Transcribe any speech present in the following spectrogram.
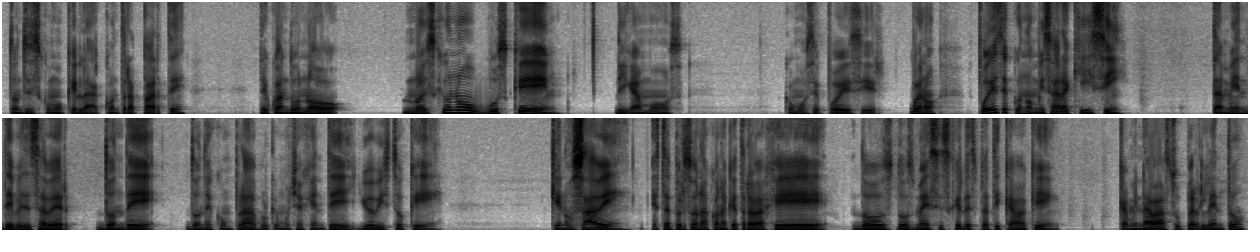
Entonces, como que la contraparte de cuando uno, no es que uno busque, digamos, ¿cómo se puede decir? Bueno, puedes economizar aquí, sí. También debes de saber dónde, dónde comprar, porque mucha gente, yo he visto que, que no sabe. Esta persona con la que trabajé dos, dos meses, que les platicaba que caminaba súper lento,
